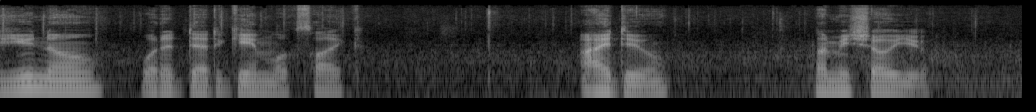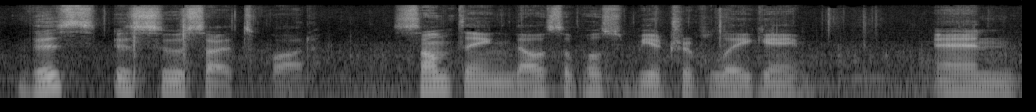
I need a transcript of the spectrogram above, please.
Do you know what a dead game looks like? I do. Let me show you. This is Suicide Squad, something that was supposed to be a AAA game, and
